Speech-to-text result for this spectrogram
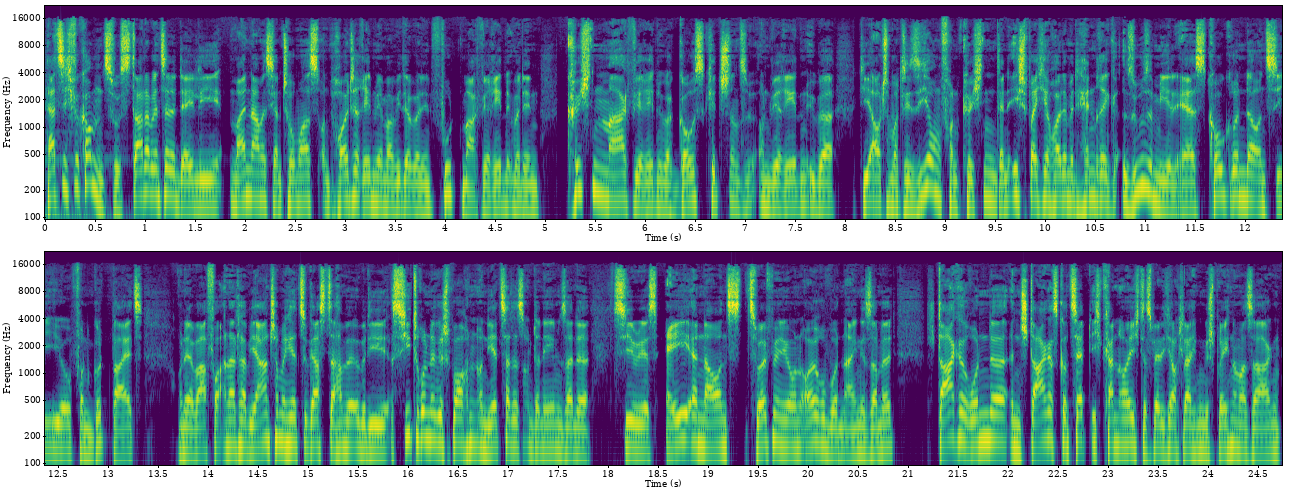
Herzlich willkommen zu Startup Insider Daily. Mein Name ist Jan Thomas und heute reden wir mal wieder über den Foodmarkt. Wir reden über den Küchenmarkt, wir reden über Ghost Kitchens und wir reden über die Automatisierung von Küchen. Denn ich spreche heute mit Hendrik Susemiel. Er ist Co-Gründer und CEO von Good Bites und er war vor anderthalb Jahren schon mal hier zu Gast. Da haben wir über die Seed-Runde gesprochen und jetzt hat das Unternehmen seine Series A announced. 12 Millionen Euro wurden eingesammelt. Starke Runde, ein starkes Konzept. Ich kann euch, das werde ich auch gleich im Gespräch nochmal sagen,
